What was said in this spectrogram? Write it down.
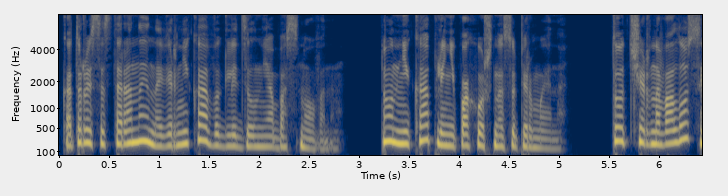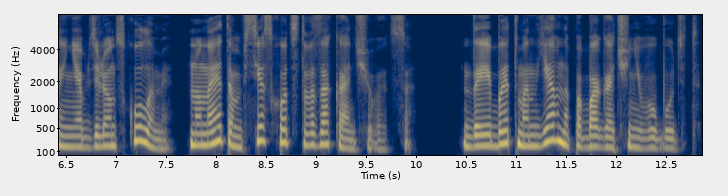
который со стороны наверняка выглядел необоснованным. Он ни капли не похож на Супермена. Тот черноволосый не обделен скулами, но на этом все сходства заканчиваются. Да и Бэтмен явно побогаче него будет.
